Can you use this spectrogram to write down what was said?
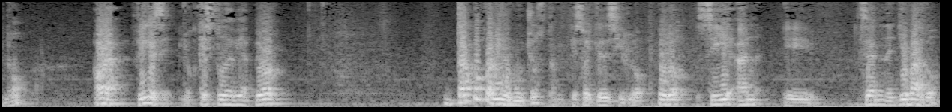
¿no? Ahora, fíjese, lo que es todavía peor. Tampoco ha habido muchos, eso hay que decirlo, pero sí han, eh, se han llevado,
